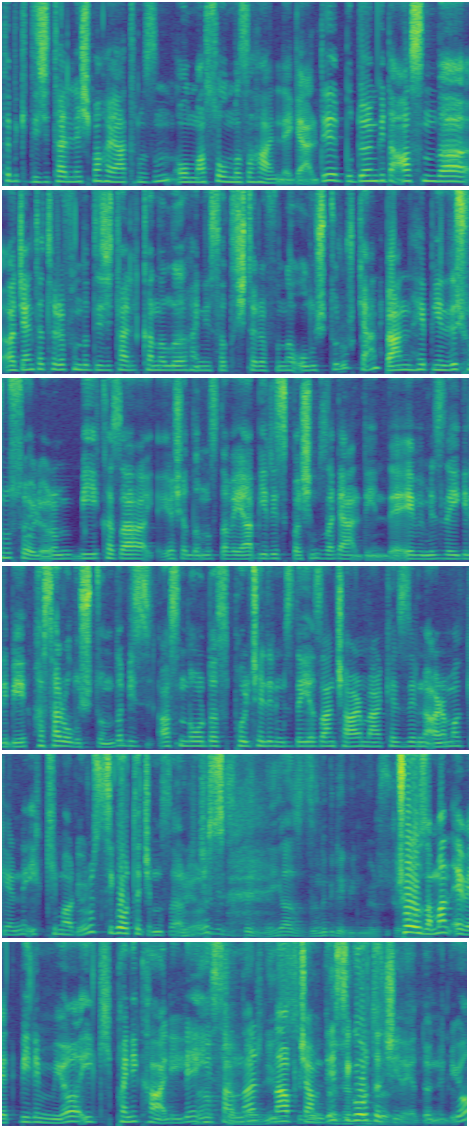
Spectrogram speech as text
Tabii ki dijitalleşme hayatımızın olmazsa olmazı haline geldi. Bu döngüde aslında acente tarafında dijital kanalı hani satış tarafını oluştururken ben hep yine de şunu söylüyorum. Bir kaza yaşadığımızda veya bir risk başımıza geldiğinde evimizle ilgili bir hasar oluştuğunda biz aslında orada poliçelerimizde yazan çağrı merkezlerini aramak yerine ilk kimi arıyoruz? Sigortacımızı arıyoruz. Ne yazdığını bile bilmiyoruz. Çok. Çoğu zaman evet bilinmiyor. İlk panik haliyle Ne insanlar yapacağım diye ne yapacağım diye sigorta sigortacıya dönülüyor.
